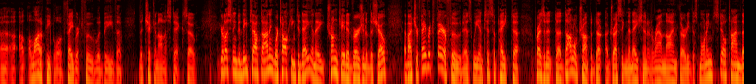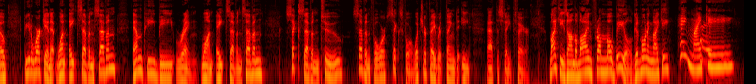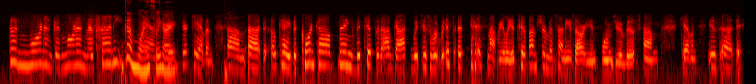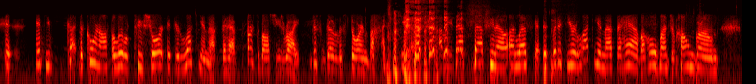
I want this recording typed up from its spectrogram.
uh, a, a lot of people's favorite food would be the the chicken on a stick. So you're listening to Deep South Dining. We're talking today in a truncated version of the show about your favorite fair food as we anticipate uh, President uh, Donald Trump ad- addressing the nation at around 9:30 this morning. Still time though for you to work in at one eight seven seven MPB ring one eight seven seven. 672 7464. What's your favorite thing to eat at the state fair? Mikey's on the line from Mobile. Good morning, Mikey. Hey, Mikey. Good morning, good morning, Miss Honey. Good morning, and sweetheart. Mr. Kevin. Um, uh, okay, the corn cob thing, the tip that I've got, which is it's, it's not really a tip. I'm sure Miss Honey has already informed you of this, um, Kevin. Is uh, it, if you cut the corn off a little too short, if you're lucky enough to have, first of all, she's right. Just go to the store and buy. You know? I mean, that's that's you know, unless. But if you're lucky enough to have a whole bunch of homegrown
